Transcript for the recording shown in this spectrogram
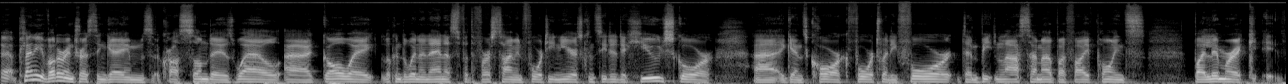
Uh, plenty of other interesting games across Sunday as well. Uh, Galway looking to win an Ennis for the first time in 14 years, conceded a huge score uh, against Cork, 424, then beaten last time out by five points by Limerick. It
